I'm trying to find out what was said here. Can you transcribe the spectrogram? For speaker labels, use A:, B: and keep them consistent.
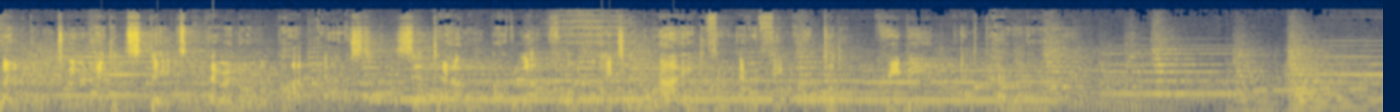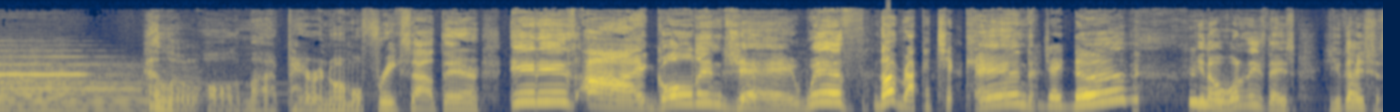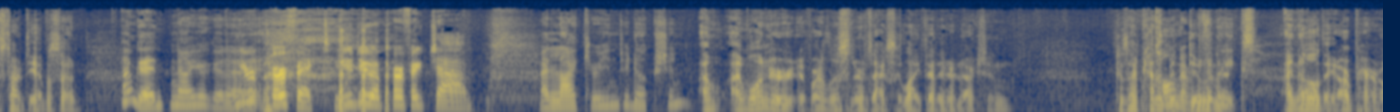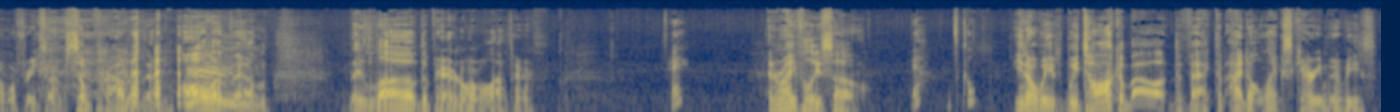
A: Welcome to the United States of Paranormal Podcast. Sit down and buckle up for an enlightening ride through everything cryptid, creepy, and paranormal.
B: Hello, all of my paranormal freaks out there. It is I, Golden Jay, with
C: The Rocket Chick.
B: and
D: J Dub.
B: you know, one of these days, you guys should start the episode.
D: I'm good.
C: No, you're good at
D: You're
C: it.
D: perfect. You do a perfect job.
C: I like your introduction.
B: I, I wonder if our listeners actually like that introduction because I've kind of
C: Calling
B: been
C: them
B: doing
C: freaks.
B: it. I know they are paranormal freaks, and I'm so proud of them. all of mm. them. They love the paranormal out there,
C: Hey,
B: and rightfully so.
C: yeah, it's cool.
B: You know, we we talk about the fact that I don't like scary movies,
